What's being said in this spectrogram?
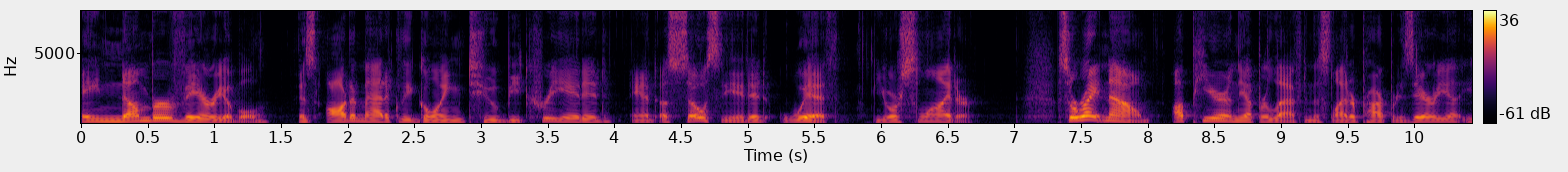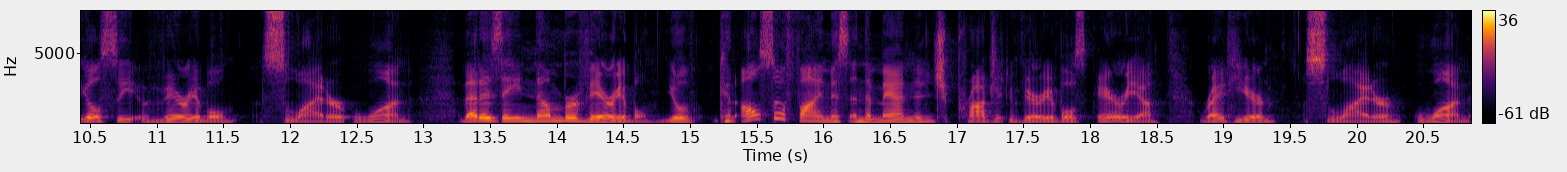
a number variable is automatically going to be created and associated with your slider. So right now, up here in the upper left in the slider properties area, you'll see variable slider 1. That is a number variable. You can also find this in the manage project variables area right here slider 1.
